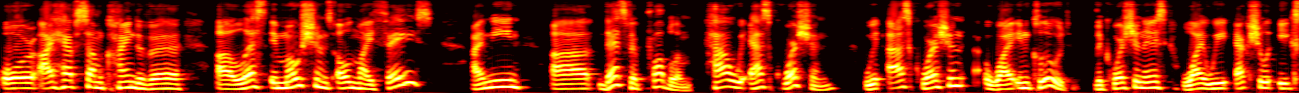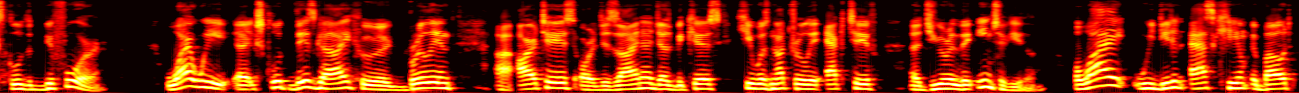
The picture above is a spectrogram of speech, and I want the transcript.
or I have some kind of a, a less emotions on my face. I mean, uh, that's the problem. How we ask question we ask question why include the question is why we actually excluded before why we uh, exclude this guy who a brilliant uh, artist or designer just because he was not really active uh, during the interview? Or why we didn't ask him about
